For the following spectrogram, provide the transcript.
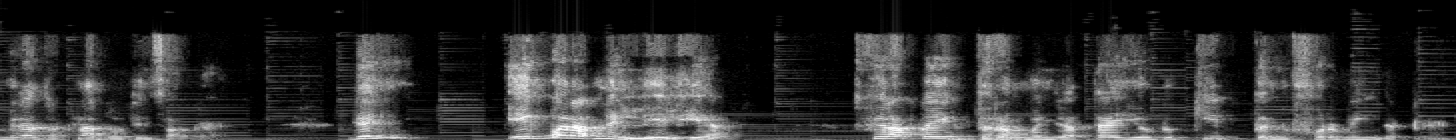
मेरा रखना दो तीन साल का है। देन एक बार आपने ले लिया फिर आपका एक धर्म बन जाता है you to keep confirming the trend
